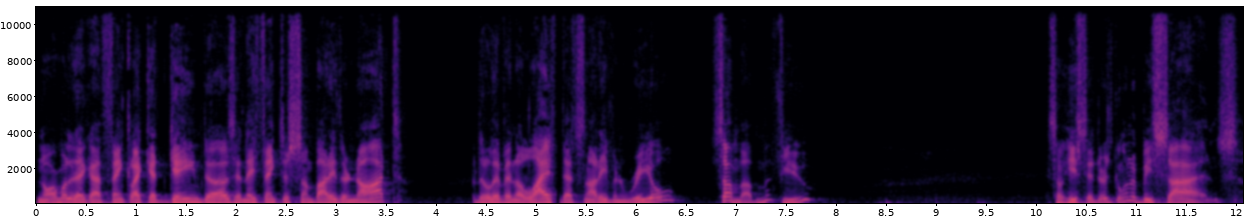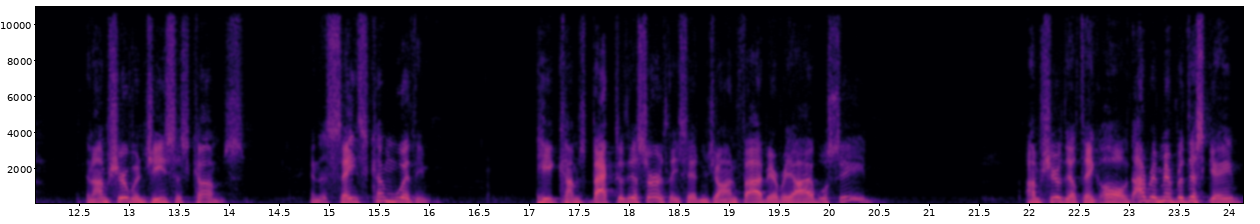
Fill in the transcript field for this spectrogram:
normally. They got to think like that game does, and they think they're somebody they're not. They're living a life that's not even real. Some of them, a few. So he said, There's going to be signs. And I'm sure when Jesus comes and the saints come with him, he comes back to this earth. He said in John 5, every eye will see him. I'm sure they'll think, oh, I remember this game.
